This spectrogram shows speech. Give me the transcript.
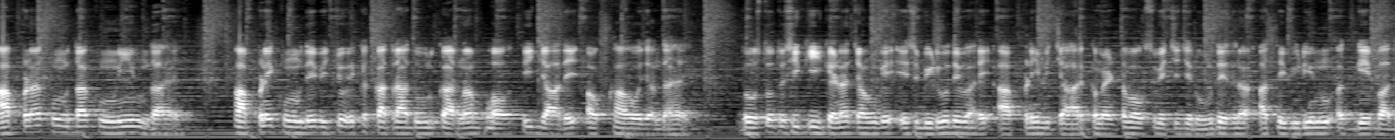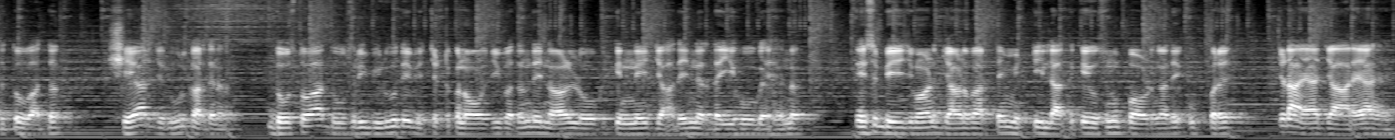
ਆਪਣਾ ਖੂਨ ਤਾਂ ਖੂਨ ਹੀ ਹੁੰਦਾ ਹੈ। ਆਪਣੇ ਖੂਨ ਦੇ ਵਿੱਚੋਂ ਇੱਕ ਕਤਰਾ ਦੂਰ ਕਰਨਾ ਬਹੁਤ ਹੀ ਜ਼ਿਆਦਾ ਔਖਾ ਹੋ ਜਾਂਦਾ ਹੈ। ਦੋਸਤੋ, ਤੁਸੀਂ ਕੀ ਕਹਿਣਾ ਚਾਹੋਗੇ ਇਸ ਵੀਡੀਓ ਦੇ ਬਾਰੇ? ਆਪਣੇ ਵਿਚਾਰ ਕਮੈਂਟ ਬਾਕਸ ਵਿੱਚ ਜ਼ਰੂਰ ਦੇ ਦੇਣਾ ਅਤੇ ਵੀਡੀਓ ਨੂੰ ਅੱਗੇ ਵੱਧ ਤੋਂ ਵੱਧ ਸ਼ੇਅਰ ਜ਼ਰੂਰ ਕਰ ਦੇਣਾ। ਦੋਸਤੋ ਆ ਦੂਸਰੀ ਵੀਡੀਓ ਦੇ ਵਿੱਚ ਟੈਕਨੋਲੋਜੀ ਵਧਣ ਦੇ ਨਾਲ ਲੋਕ ਕਿੰਨੇ ਜ਼ਿਆਦਾ ਨਿਰਦਈ ਹੋ ਗਏ ਹਨ। ਇਸ ਬੇਜਵਾਨ ਜਾਨਵਰ ਤੇ ਮਿੱਟੀ ਲੱਦ ਕੇ ਉਸ ਨੂੰ ਪੌੜੀਆਂ ਦੇ ਉੱਪਰ ਚੜਾਇਆ ਜਾ ਰਿਹਾ ਹੈ।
